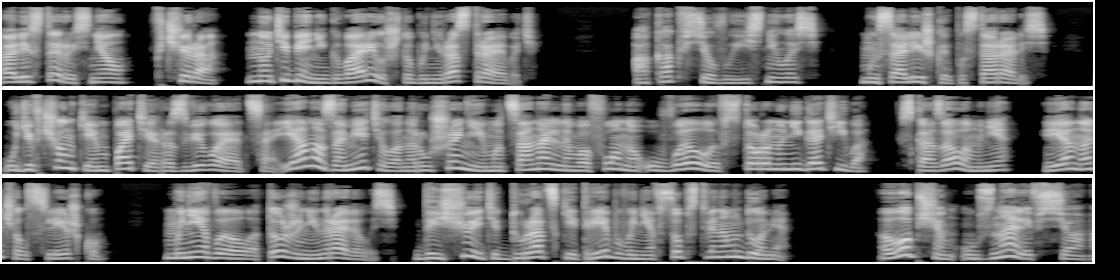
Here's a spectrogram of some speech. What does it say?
Алистер и снял. Вчера, но тебе не говорил, чтобы не расстраивать. А как все выяснилось? Мы с Алишкой постарались. У девчонки эмпатия развивается, и она заметила нарушение эмоционального фона у Веллы в сторону негатива. Сказала мне, и я начал слежку. Мне Велла тоже не нравилось. Да еще эти дурацкие требования в собственном доме. В общем, узнали все.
